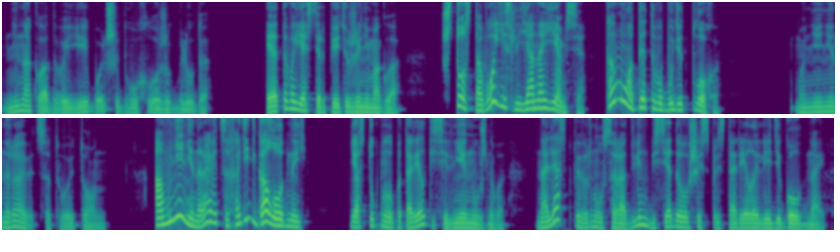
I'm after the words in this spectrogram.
«Не накладывай ей больше двух ложек блюда». Этого я стерпеть уже не могла. «Что с того, если я наемся? Кому от этого будет плохо?» Мне не нравится твой тон. А мне не нравится ходить голодный. Я стукнула по тарелке сильнее нужного. На ляск повернулся Радвин, беседовавший с престарелой леди Голднайт.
